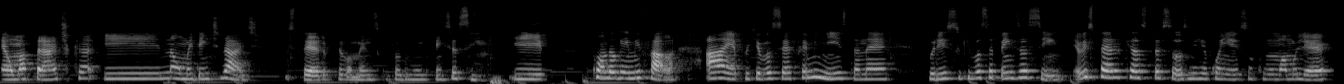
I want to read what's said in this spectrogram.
é uma prática e não uma identidade. Espero, pelo menos, que todo mundo pense assim. E quando alguém me fala, ah, é porque você é feminista, né? Por isso que você pensa assim. Eu espero que as pessoas me reconheçam como uma mulher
